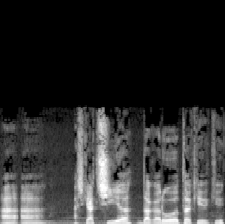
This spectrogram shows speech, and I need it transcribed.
a, a acho que é a tia da garota que, que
